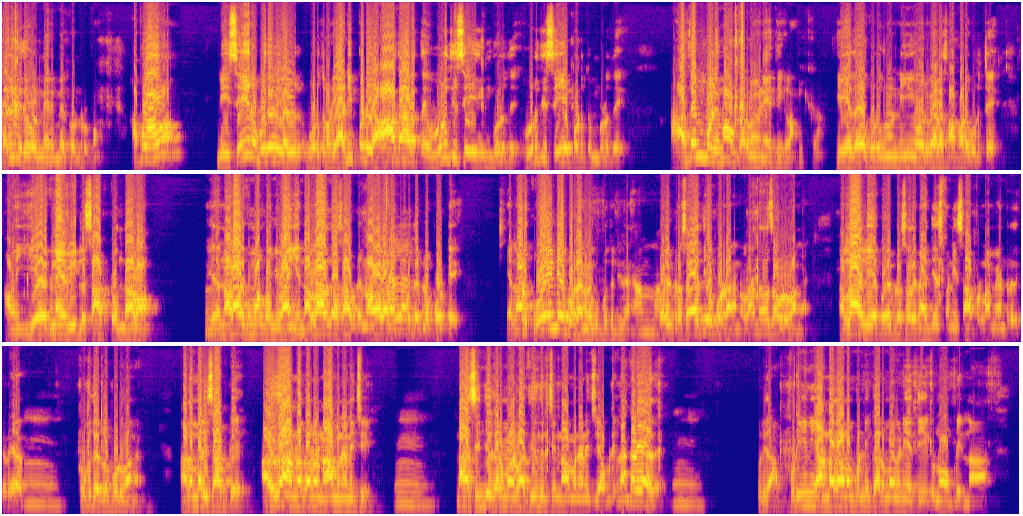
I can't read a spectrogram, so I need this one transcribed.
கல்வி உதவிகள் மேற் மேற்கொண்டிருக்கும். அப்போ நீ செய்யற உதவிகள் ஒருத்தனுடைய அடிப்படை ஆதாரத்தை உறுதி செய்யும் பொழுது உறுதி செய்யப்படுத்தும் பொழுது அதன் மூலியமா அவன் கர்ம தீர்க்கலாம். ஏதோ கொடுக்கணும் நீ ஒரு வேளை சாப்பாடு கொடுத்து அவன் ஏற்கனவே வீட்டுல சாப்பிட்டு வந்தாலும் ஏதோ நல்லா இருக்குமோன்னு கொஞ்சம் வாங்கி நல்லா இருந்தா சாப்பிட்டு நல்லா இருந்தா நல்லா குப்பை தொட்டில போட்டு எல்லாரும் கோயிலே போடுறாங்களே குப்பை தொட்டில ஆமா. கோயில் பிரசாதத்தையே போடுறாங்க நல்லா இருந்தா தான் சாப்பிடுவாங்க. நல்லா இல்லையே கோயில் பிரசாதம் அட்ஜஸ்ட் பண்ணி சாப்பிடலாமேன்றது கிடையாது. ம், குப்பை தொட்டில போடுவாங்க. அந்த மாதிரி சாப்பிட்டு அதுதான் அன்னதானம் நாம நினைச்சு. நான் செஞ்ச கர்மம் எல்லாம் தீர்ந்துருச்சுன்னு நாம நினைச்சு. அப்படிலாம் கிடையாது. புரியுது? அப்படி நீ அன்னதானம் பண்ணி கர்ம வினையை தீர்க்கணும் அப்படின்னா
